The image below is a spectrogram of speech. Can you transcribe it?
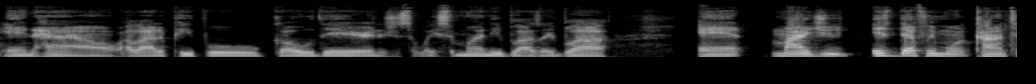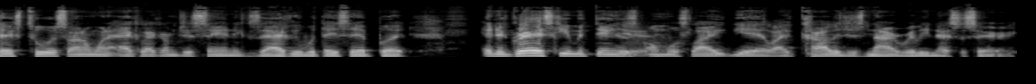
and how a lot of people go there and it's just a waste of money, blah blah blah. And mind you, it's definitely more context to it, so I don't want to act like I'm just saying exactly what they said, but in the grand scheme of things, it's almost like yeah, like college is not really necessary.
